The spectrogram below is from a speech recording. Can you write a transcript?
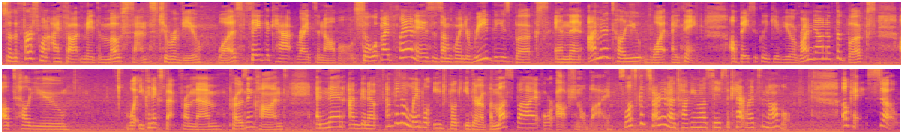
So the first one I thought made the most sense to review was Save the Cat Writes a Novel. So what my plan is, is I'm going to read these books and then I'm gonna tell you what I think. I'll basically give you a rundown of the books. I'll tell you what you can expect from them, pros and cons, and then I'm gonna I'm gonna label each book either a must buy or optional buy. So let's get started on talking about Save the Cat Writes a Novel. Okay, so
